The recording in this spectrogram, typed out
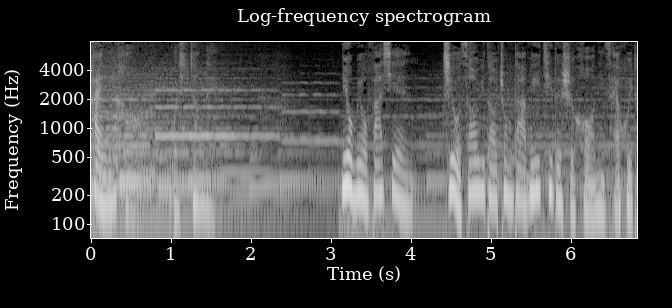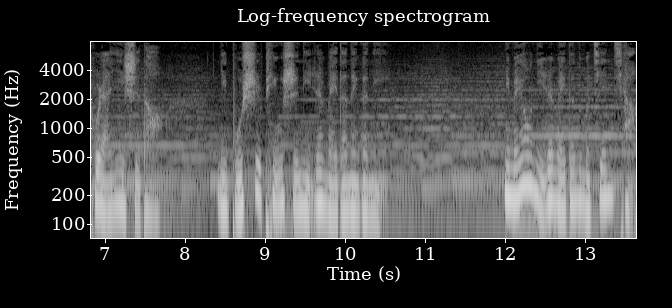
嗨，你好，我是张磊。你有没有发现，只有遭遇到重大危机的时候，你才会突然意识到，你不是平时你认为的那个你。你没有你认为的那么坚强，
